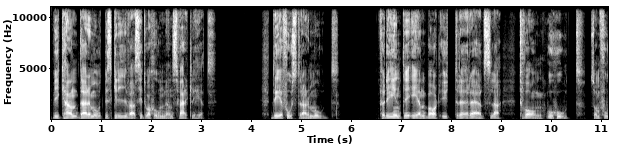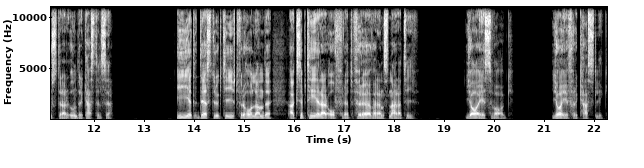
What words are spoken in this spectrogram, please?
Vi kan däremot beskriva situationens verklighet. Det fostrar mod. För det är inte enbart yttre rädsla, tvång och hot som fostrar underkastelse. I ett destruktivt förhållande accepterar offret förövarens narrativ. Jag är svag. Jag är förkastlig.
